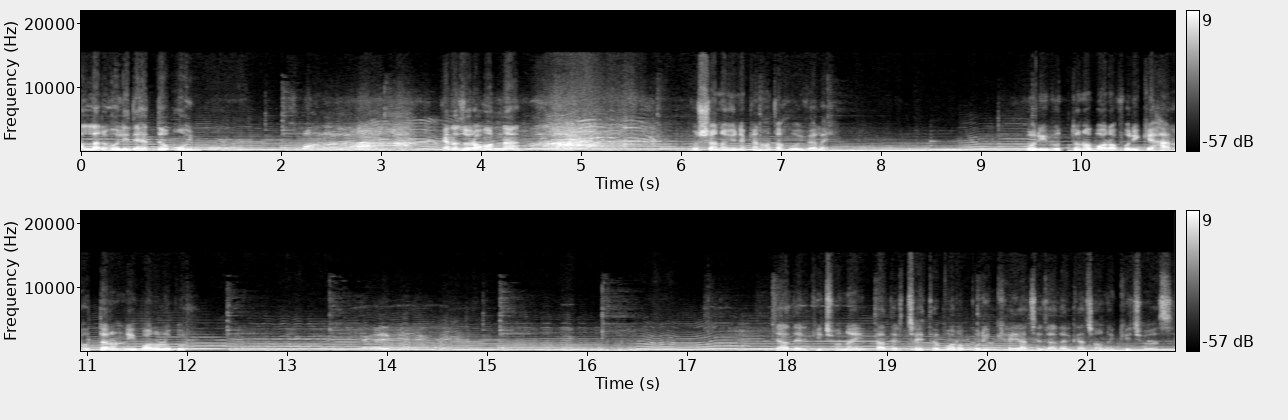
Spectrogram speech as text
আল্লাহর বলি দেহের তো ওইন কেন জোর হন না? গোসা নই কেন হতা হই বেলাই গরিবত্ব না বড় পরীক্ষা হার হত্যার নি বড় লোকর। যাদের কিছু নাই, তাদের চাইতে বড় পরীক্ষাই আছে, যাদের কাছে অনেক কিছু আছে।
